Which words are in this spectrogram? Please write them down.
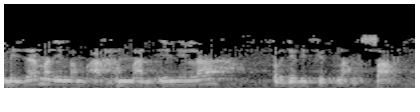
di zaman Imam Ahmad inilah terjadi fitnah besar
